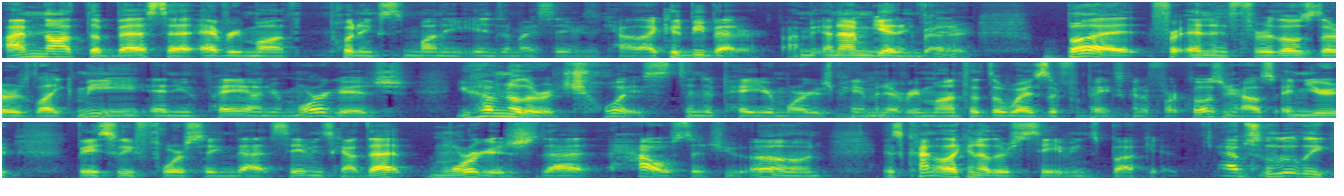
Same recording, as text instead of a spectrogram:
I'm not the best at every month putting some money into my savings account. I could be better, I mean, and I'm getting better. But for and if for those that are like me and you pay on your mortgage, you have no other choice than to pay your mortgage Mm-hmm. payment every month. Otherwise, the bank's going to foreclose on your house, and you're basically forcing that savings account, that mortgage, that house that you own, is kind of like another savings bucket. Absolutely.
